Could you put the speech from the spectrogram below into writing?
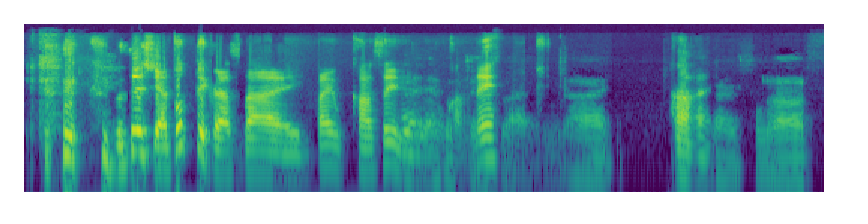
運転手雇ってください。いっぱい稼いでるからね。はい。はい。お願いします。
